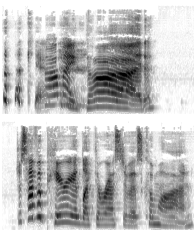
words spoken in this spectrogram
Can't. Oh my god. Just have a period like the rest of us. Come on.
